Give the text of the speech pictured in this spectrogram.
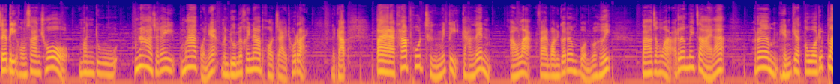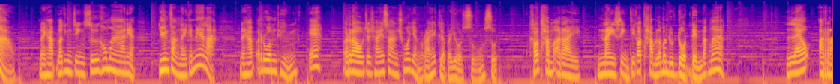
สถิติของซานโชมันดูน่าจะได้มากกว่านี้มันดูไม่ค่อยน่าพอใจเท่าไหร่นะครับ แต่ถ้าพูดถึงมิติการเล่น เอาละแฟนบอลก็เริ่มบ่นว่าเฮ้ย บางจังหวะเริ่มไม่จ่ายละ เริ่มเห็นแก่ตัวหรือเปล่านะครับ แล้วจริงๆ ซื้อเข้ามาเนี่ย ยืนฝั่งไหนกันแน่ล่ะนะครับ รวมถึง เอ๊ะ เราจะใช้ซานโชอย่างไรให้เกิดประโยชน์สูงสุด เขาทำอะไรในสิ่งที่เขาทำแล้วมันดูโดดเด่นมากๆ แล้วอะไร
